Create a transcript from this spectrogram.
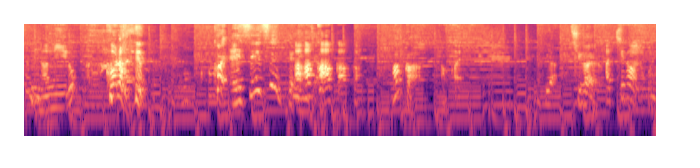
それ何色？これこれ SS ってあ赤赤赤。赤？赤。いいや違うよ。あ違うの？これ。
